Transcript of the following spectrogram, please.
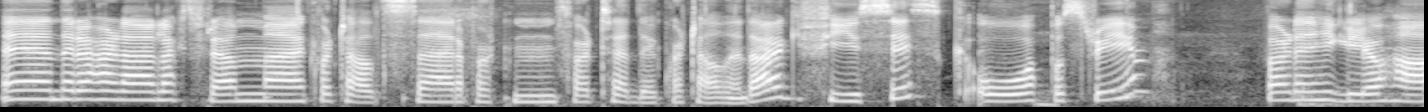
Eh, dere har da lagt fram eh, kvartalsrapporten for tredje kvartal i dag, fysisk og på stream. Var det hyggelig å ha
